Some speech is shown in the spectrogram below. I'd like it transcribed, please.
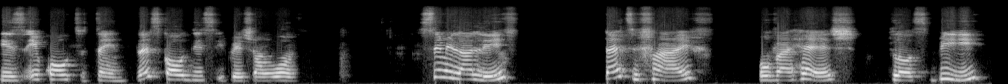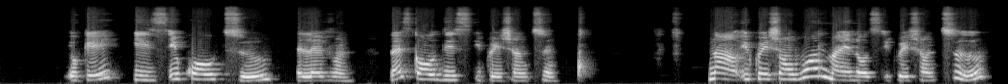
is equal to 10. Let's call this equation 1. Similarly, 35 over h plus b, okay, is equal to 11. Let's call this equation 2. Now, equation 1 minus equation 2,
